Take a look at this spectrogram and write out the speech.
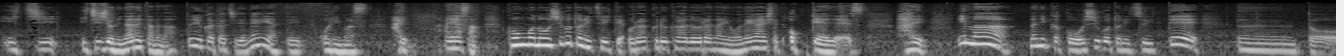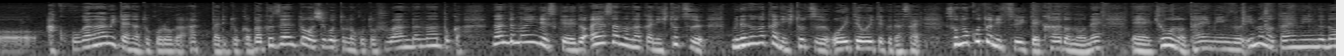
一一助になれたらなという形でねやっております。はい。あやさん、今後のお仕事についてオラクルカード占いをお願いしたって OK です。はい。今、何かこうお仕事について、うんとあここがなみたいなところがあったりとか漠然とお仕事のこと不安だなとか何でもいいんですけれどあやさんの中に一つ胸の中に一つ置いておいてください。そのことについてカードのね、えー、今日のタイミング今のタイミングの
